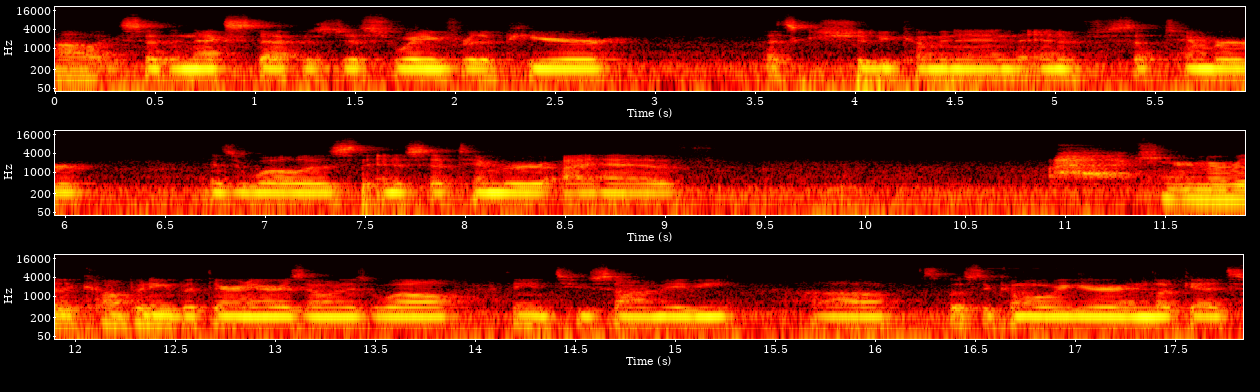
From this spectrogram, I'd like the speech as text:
Uh, like I said, the next step is just waiting for the pier. That should be coming in the end of September, as well as the end of September. I have I can't remember the company, but they're in Arizona as well. I think in Tucson maybe. Uh, supposed to come over here and look at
